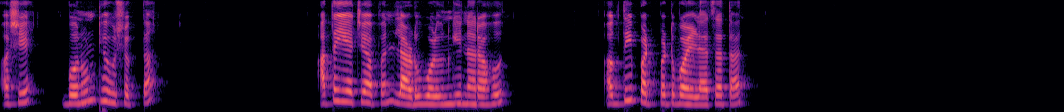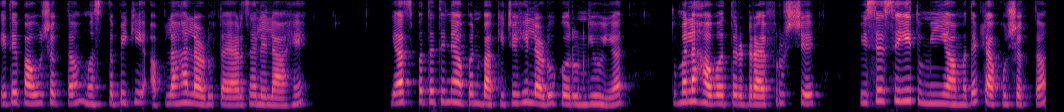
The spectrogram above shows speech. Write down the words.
असे बनवून ठेवू शकता. आता याचे आपण लाडू वळून घेणार आहोत. अगदी पटपट वळल्या जातात. येथे पाहू शकता मस्तपैकी आपला हा लाडू तयार झालेला आहे. याच पद्धतीने आपण बाकीचेही लाडू करून घेऊयात. तुम्हाला हवं तर ड्रायफ्रूट्सचे पीसेसही तुम्ही यामध्ये टाकू शकता.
